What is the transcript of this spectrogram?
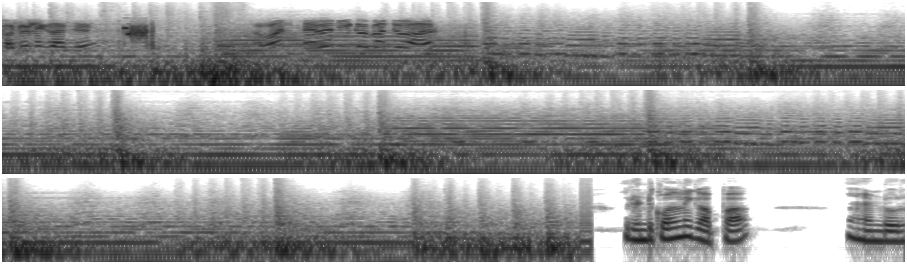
Control Echo 17 Echo Control. ரெண்டு குழந்தைக்கு அப்பா அண்ட் ஒரு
